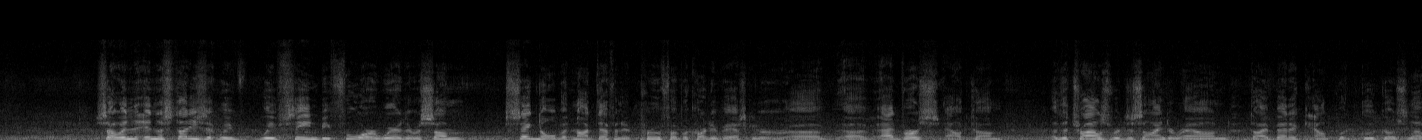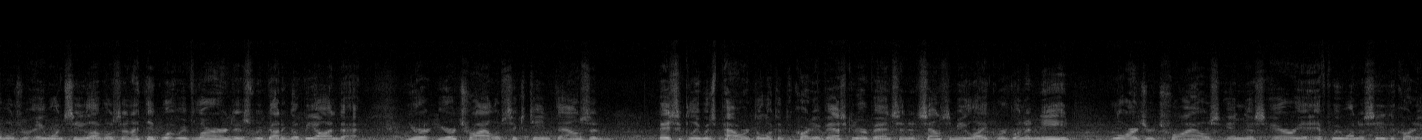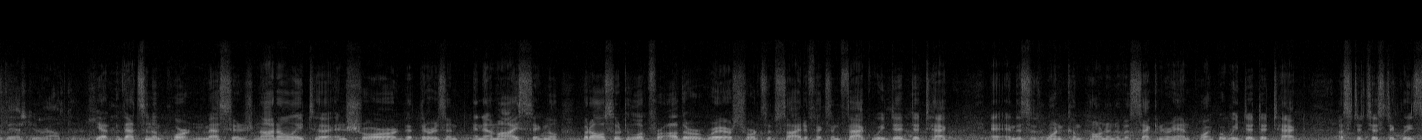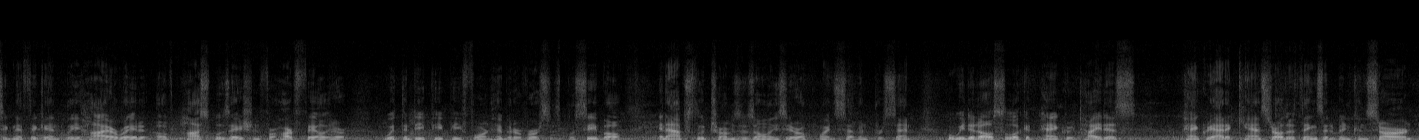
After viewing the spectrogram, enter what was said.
So, in, in the studies that we've we've seen before, where there was some signal but not definite proof of a cardiovascular uh, uh, adverse outcome, Uh, the trials were designed around diabetic output, glucose levels or A1C levels, and I think what we've learned is we've got to go beyond that. Your your trial of 16,000 basically was powered to look at the cardiovascular events, and it sounds to me like we're going to need larger trials in this area if we want to see the cardiovascular outcomes. Yeah, that's an important message, not only to ensure that there isn't an MI signal, but also to look for other rare sorts of side effects. In fact, we did detect, and this is one component of a secondary endpoint, but we did detect a statistically significantly higher rate of hospitalization for heart failure with the DPP4 inhibitor versus placebo. In absolute terms, it was only 0.7%. But we did also look at pancreatitis, pancreatic cancer, other things that have been concerned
